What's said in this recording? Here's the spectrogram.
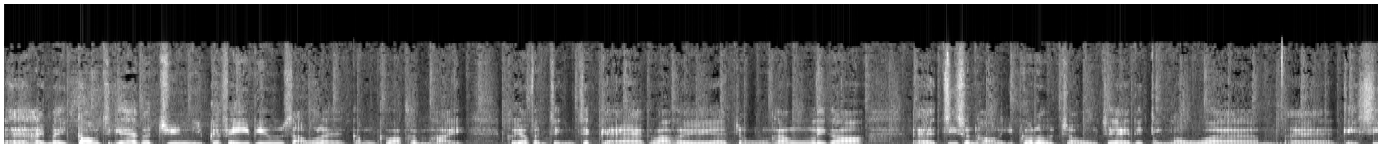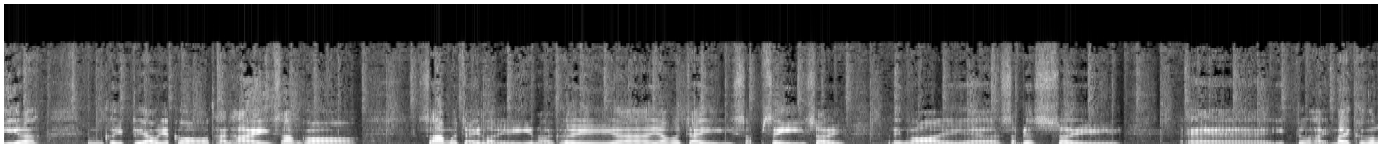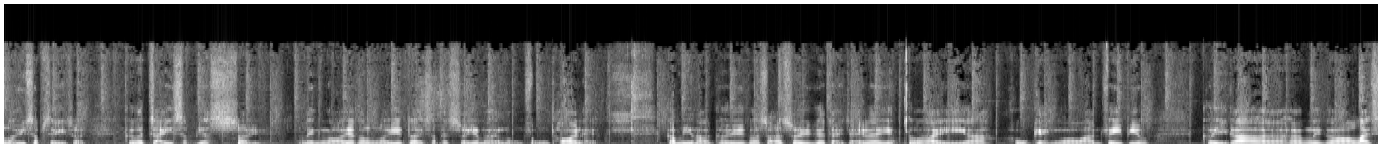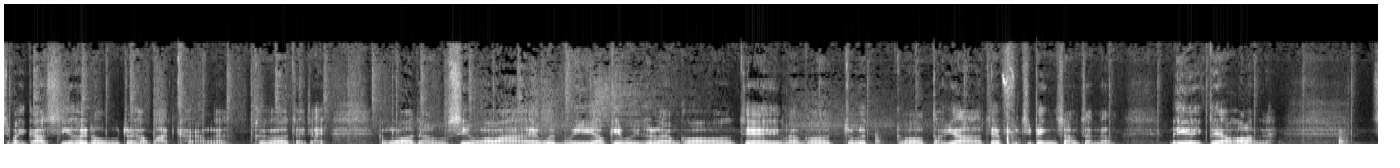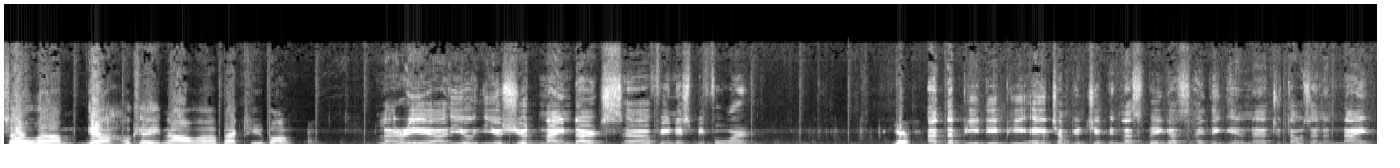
誒係咪當自己係一個專業嘅飛鏢手呢？咁佢話佢唔係，佢有份正職嘅。佢話佢誒仲響呢個誒、呃、資訊行業嗰度做，即係啲電腦啊誒、呃、技師啦。咁佢亦都有一個太太，三個三個仔女。原來佢誒、呃、有個仔十四歲，另外誒十一歲。 誒，亦都係，唔係佢個女十四歲，佢個仔十一歲，另外一個女亦都係十一歲，因為係龍鳳胎嚟嘅。咁原來佢個十一歲嘅仔仔呢，亦都係啊好勁喎，玩飛鏢。佢而家誒響呢個拉斯維加斯去到最後八強嘅，佢個仔仔。咁我就笑我話誒，會唔會有機會佢兩個即係兩個做一個隊啊？即係父子兵上陣啊？呢個亦都有可能嘅。 So um, yeah, okay. Now uh, back to you, Bong. Larry, uh, you you shoot nine darts uh, finish before Yes. at the PDPA Championship in Las Vegas, I think in uh, 2009.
